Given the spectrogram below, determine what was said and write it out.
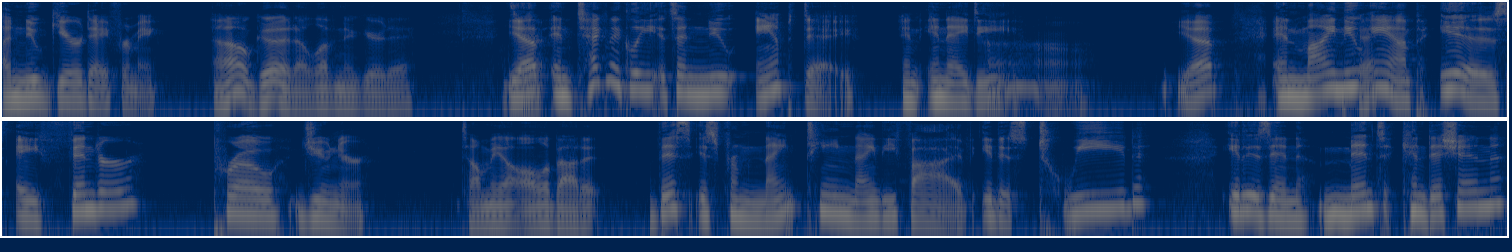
a new gear day for me. Oh, good. I love New Gear Day. Yep, and technically it's a new amp day in NAD. Yep. And my new Okay. amp is a Fender Pro Junior. Tell me all about it. This is from 1995. It is tweed. It is in mint condition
